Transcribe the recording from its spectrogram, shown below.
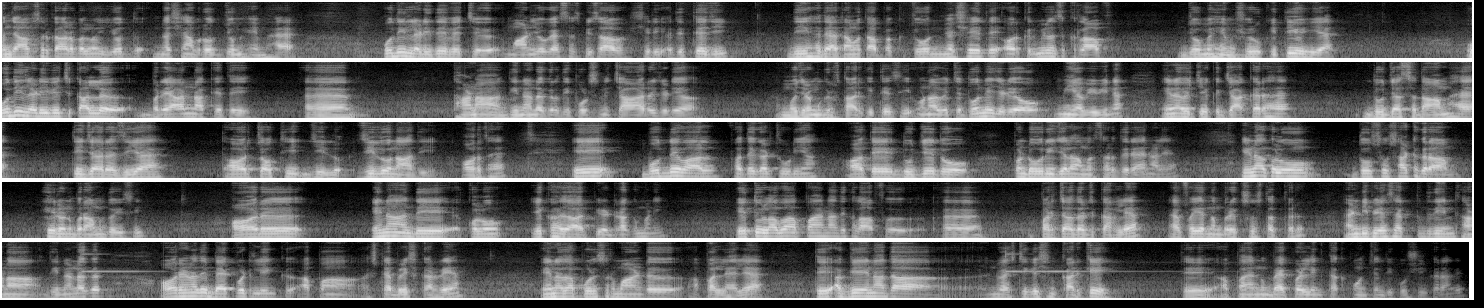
ਪੰਜਾਬ ਸਰਕਾਰ ਵੱਲੋਂ ਯੁੱਧ ਨਸ਼ਿਆਂ ਵਿਰੁੱਧ ਜੋ ਮੁਹਿੰਮ ਹੈ ਉਹਦੀ ਲੜੀ ਦੇ ਵਿੱਚ ਮਾਨਯੋਗ ਐਸਐਸਪੀ ਸਾਹਿਬ ਸ਼੍ਰੀ ਅਦਿੱਤਿਆ ਜੀ ਦੀ ਹਦਾਇਤਾਂ ਮੁਤਾਬਕ ਜੋ ਨਸ਼ੇ ਤੇ ਔਰ ਕ੍ਰਿਮੀਨਲਸ ਖਿਲਾਫ ਜੋ ਮੁਹਿੰਮ ਸ਼ੁਰੂ ਕੀਤੀ ਹੋਈ ਹੈ ਉਹਦੀ ਲੜੀ ਵਿੱਚ ਕੱਲ ਬਰਿਆਰ ਨਾਕੇ ਤੇ ਅ, ਥਾਣਾ ਦੀਨਾਨਗਰ ਦੀ ਪੁਲਿਸ ਨੇ ਚਾਰ ਜਿਹੜੇ ਆ ਮੁਜਰਮ ਗ੍ਰਿਫਤਾਰ ਕੀਤੇ ਸੀ। ਉਹਨਾਂ ਵਿੱਚ ਦੋਨੇ ਜਿਹੜੇ ਉਹ ਮੀਆਂ ਬੀਵੀ ਨੇ। ਇਹਨਾਂ ਵਿੱਚ ਇੱਕ ਜਾਕਰ ਹੈ ਦੂਜਾ ਸਦਾਮ ਹੈ ਤੀਜਾ ਰਜ਼ੀਆ ਹੈ ਔਰ ਚੌਥੀ ਜੀਲੋ ਜੀਲੋ ਨਾਂ ਦੀ ਔਰਤ ਹੈ। ਇਹ ਬੋਧੇਵਾਲ, ਫਤਿਹਗੜ੍ਹ ਚੂੜੀਆਂ ਅਤੇ ਦੂਜੇ ਦੋ ਪੰਡੋਰੀ ਜ਼ਿਲ੍ਹਾ ਅੰਮ੍ਰਿਤਸਰ ਦੇ ਰਹਿਣ ਵਾਲੇ ਆ। ਇਹਨਾਂ ਕੋਲੋਂ 260 ਗ੍ਰਾਮ ਹੀਰੋਇਨ ਬਰਾਮਦ ਹੋਈ ਸੀ ਔਰ ਇਹਨਾਂ ਦੇ ਕੋਲੋਂ 1000 ਰੁਪਏ ਡਰੱਗ ਮਣੀ ਇਹ ਤੋਂ ਇਲਾਵਾ ਆਪਾਂ ਇਹਨਾਂ ਦੇ ਖਿਲਾਫ ਪਰਚਾ ਦਰਜ ਕਰ ਲਿਆ। F I R number 177 NDPS act ਦੇ ਅਧੀਨ ਥਾਣਾ ਦੀਨਾਨਗਰ ਔਰ ਇਹਨਾਂ ਦੇ ਬੈਕਵਰਡ ਲਿੰਕ ਆਪਾਂ ਐਸਟੈਬਲਿਸ਼ ਕਰ ਰਹੇ ਹਾਂ। ਇਹਨਾਂ ਦਾ ਪੁਲਿਸ ਰਿਮਾਂਡ ਆਪਾਂ ਲੈ ਲਿਆ ਹੈ ਤੇ ਅੱਗੇ ਇਹਨਾਂ ਦਾ ਇਨਵੈਸਟੀਗੇਸ਼ਨ ਕਰਕੇ ਤੇ ਆਪਾਂ ਇਹਨੂੰ ਬੈਕਵਰਡ ਲਿੰਕ ਤੱਕ ਪਹੁੰਚਣ ਦੀ ਕੋਸ਼ਿਸ਼ ਕਰਾਂਗੇ।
